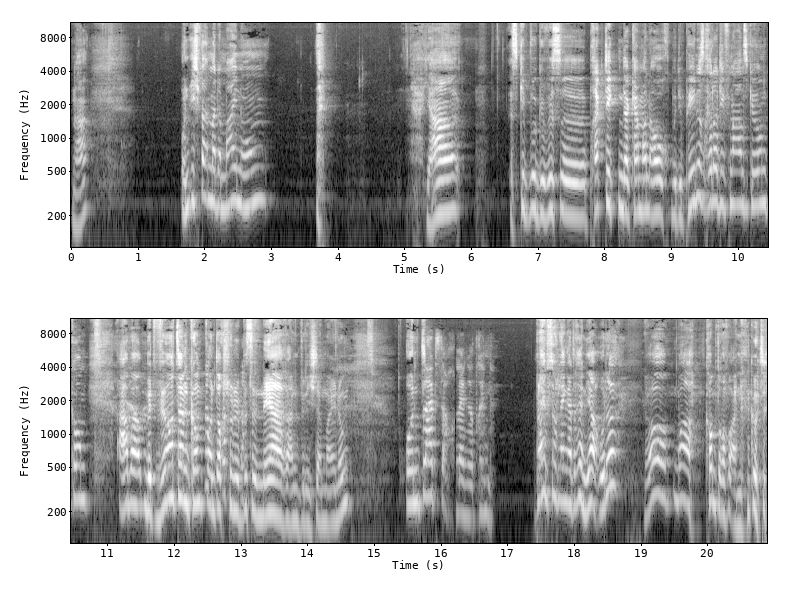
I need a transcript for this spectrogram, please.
Na? Und ich war immer der Meinung, ja, es gibt wohl gewisse Praktiken, da kann man auch mit dem Penis relativ nah ans Gehirn kommen. Aber mit Wörtern kommt man doch schon ein bisschen näher ran, bin ich der Meinung. Und Bleibst auch länger drin. bleibst doch länger drin, ja, oder? Ja, kommt drauf an. Gut.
